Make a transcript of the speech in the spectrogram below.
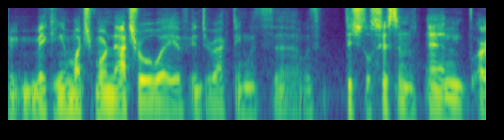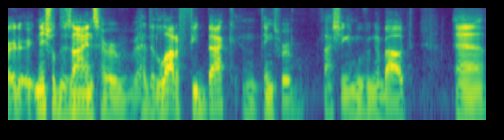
making a much more natural way of interacting with, uh, with digital systems. And our initial designs had a lot of feedback, and things were flashing and moving about. Uh,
